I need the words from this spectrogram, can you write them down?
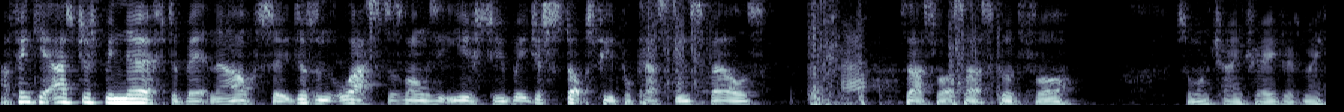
I think it has just been nerfed a bit now, so it doesn't last as long as it used to, but it just stops people casting spells. So that's what that's good for. Someone try and trade with me.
